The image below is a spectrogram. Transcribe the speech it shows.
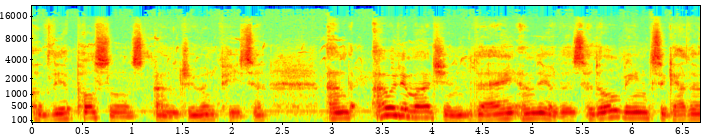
of the apostles, Andrew and Peter, and I would imagine they and the others had all been together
